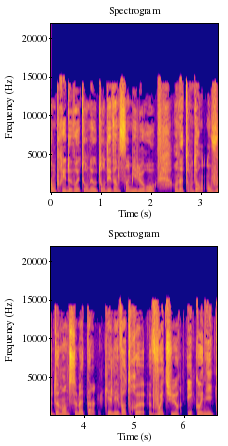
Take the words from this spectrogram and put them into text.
Son prix devrait tourner autour des 25 000 euros. En attendant, on vous demande ce matin quelle est votre voiture iconique.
